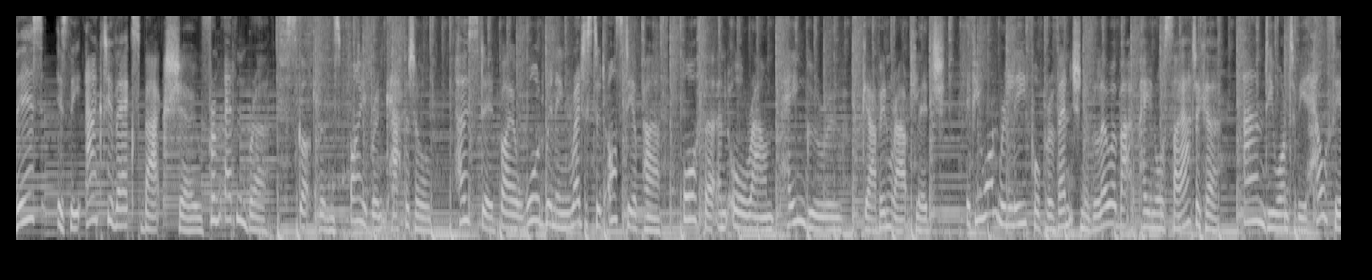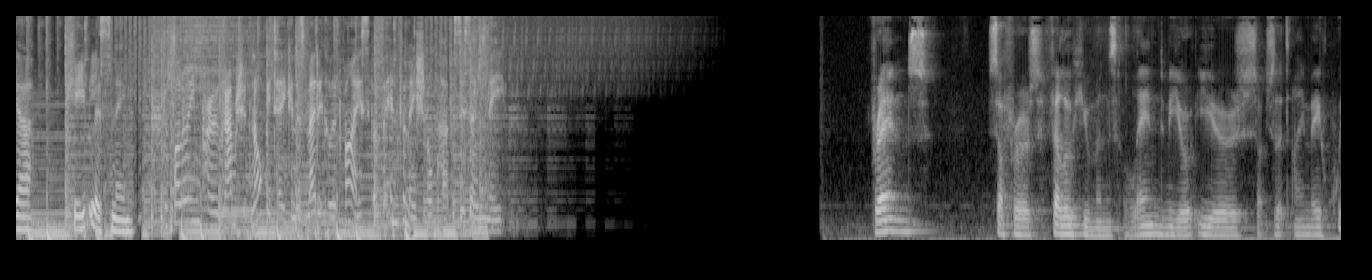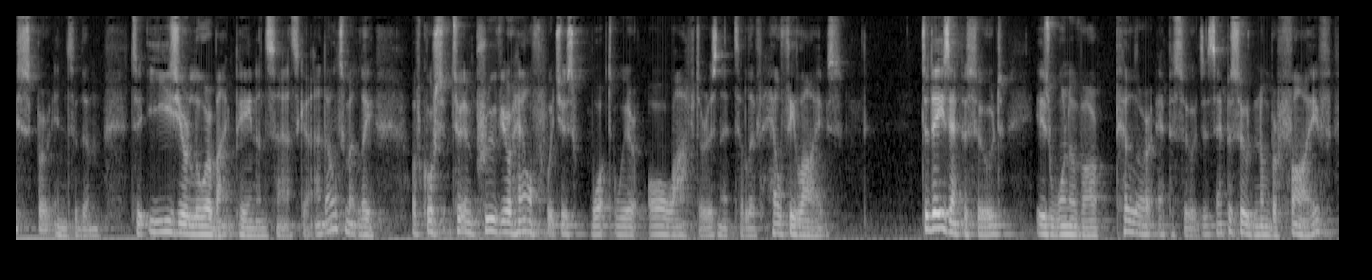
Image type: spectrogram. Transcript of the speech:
This is the ActiveX Back Show from Edinburgh, Scotland's vibrant capital. Hosted by award winning registered osteopath, author, and all round pain guru, Gavin Routledge. If you want relief or prevention of lower back pain or sciatica, and you want to be healthier, keep listening. The following programme should not be taken as medical advice, but for informational purposes only. Friends, Sufferers, fellow humans, lend me your ears such that I may whisper into them to ease your lower back pain and sciatica, and ultimately, of course, to improve your health, which is what we're all after, isn't it? To live healthy lives. Today's episode is one of our pillar episodes. It's episode number five.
